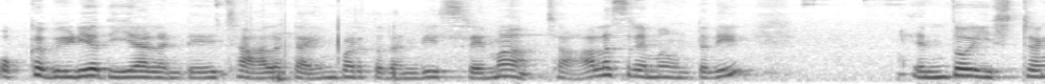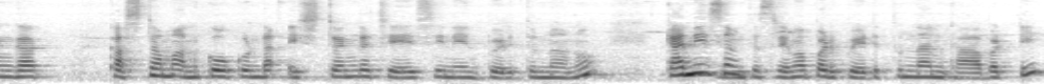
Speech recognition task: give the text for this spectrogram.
ఒక్క వీడియో తీయాలంటే చాలా టైం పడుతుందండి. శ్రమ చాలా శ్రమ ఉంటుంది. ఎంతో ఇష్టంగా కష్టం అనుకోకుండా ఇష్టంగా చేసి నేను పెడుతున్నాను. కనీసం ఇంత శ్రమ పడి పెడుతున్నాను కాబట్టి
